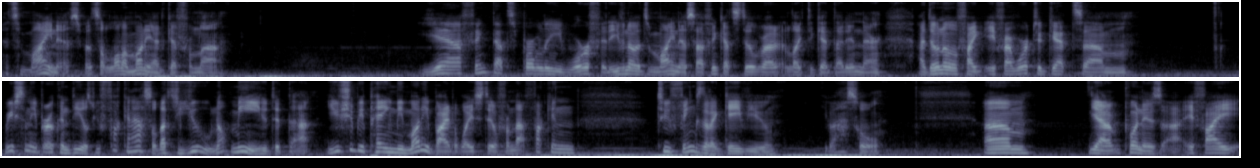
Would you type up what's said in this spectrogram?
That's minus, but that's a lot of money I'd get from that. Yeah, I think that's probably worth it. Even though it's minus, I think I'd still like to get that in there. I don't know if I if I were to get um, Recently broken deals. You fucking asshole. That's you, not me, who did that. You should be paying me money, by the way, still, from that fucking two things that I gave you. You asshole. Um, yeah, point is, uh, if I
